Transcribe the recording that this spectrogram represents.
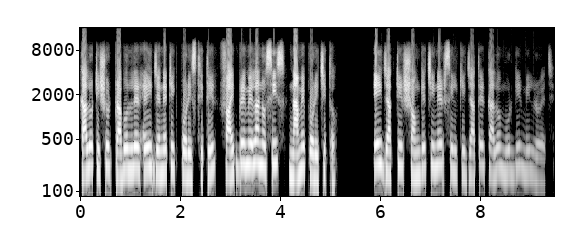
কালো টিস্যুর প্রাবল্যের এই জেনেটিক পরিস্থিতির ফাইব্রেমেলানোসিস নামে পরিচিত। এই জাতটির সঙ্গে চীনের সিল্কি জাতের কালো মুরগির মিল রয়েছে।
